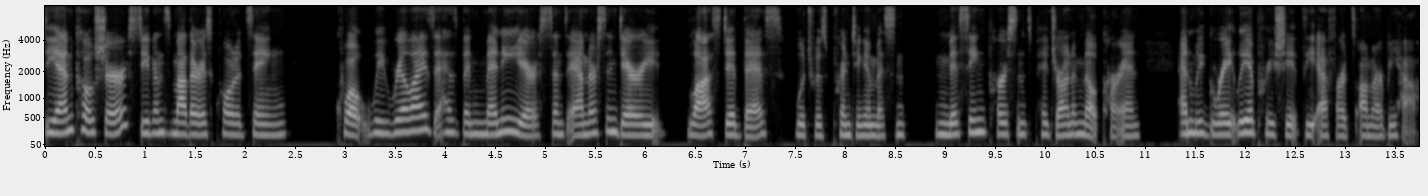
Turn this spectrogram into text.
Deanne Koecher, Steven's mother, is quoted saying, quote, We realize it has been many years since Anderson Dairy last did this, which was printing a miss- missing persons picture on a milk carton, and we greatly appreciate the efforts on our behalf.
